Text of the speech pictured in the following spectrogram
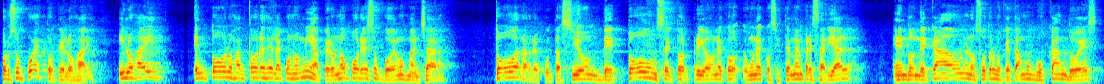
por supuesto que los hay. Y los hay en todos los actores de la economía, pero no por eso podemos manchar toda la reputación de todo un sector privado, un, ecosistema empresarial, en donde cada uno de nosotros lo que estamos buscando es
